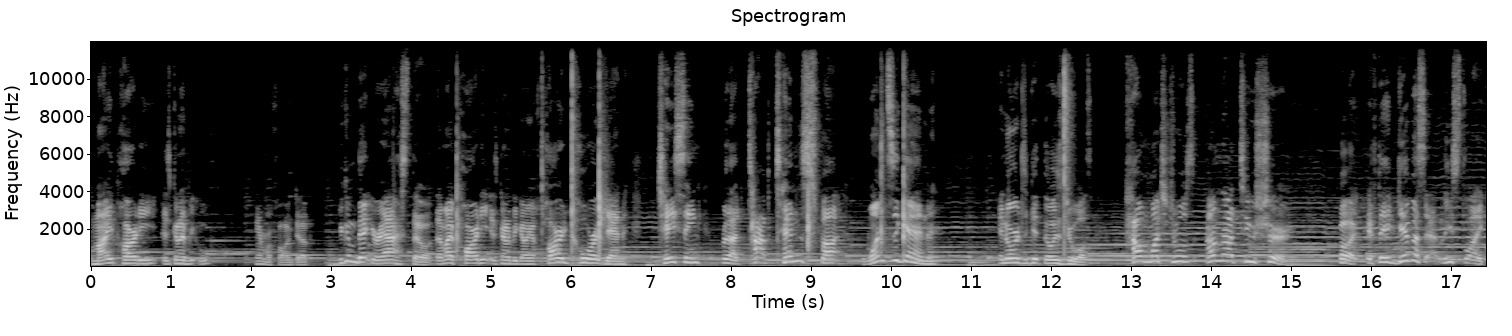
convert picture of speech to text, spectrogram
my party is going to be. Ooh, camera fogged up. You can bet your ass though that my party is going to be going hardcore again, chasing for that top 10 spot once again in order to get those jewels. How much jewels? I'm not too sure. But if they give us at least like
